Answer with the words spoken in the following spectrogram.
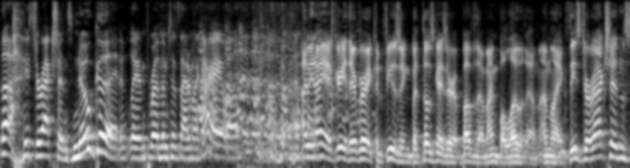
Ugh, these directions, no good, and thrown them to the side. I'm like, all right, well, I mean, I agree. They're very confusing, but those guys are above them. I'm below them. I'm like, these directions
